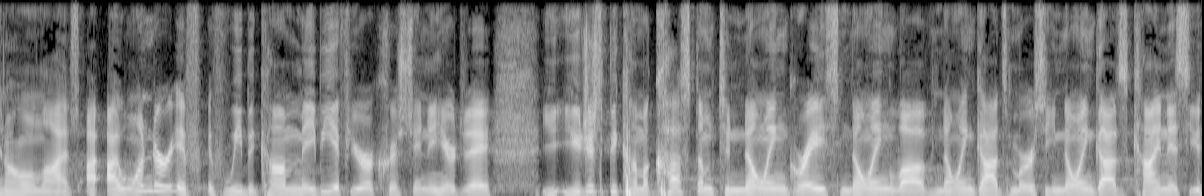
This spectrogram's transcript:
in our own lives. I, I, wonder if, if we become, maybe if you're a Christian in here today, you, you, just become accustomed to knowing grace, knowing love, knowing God's mercy, knowing God's kindness. You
